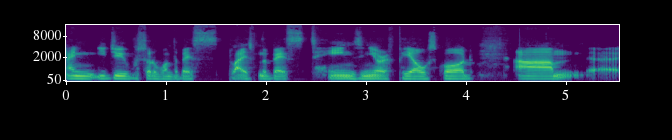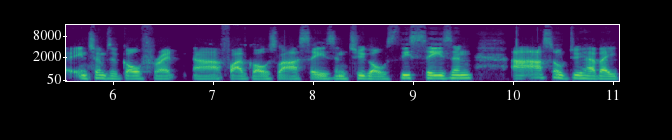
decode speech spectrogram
and you do sort of want the best players from the best teams in your FPL squad. Um, uh, in terms of goal threat, uh, five goals last season, two goals this season. Uh, Arsenal do have a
